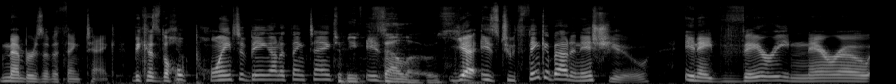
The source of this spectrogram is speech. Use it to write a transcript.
Mm-hmm. members of a think tank because the whole point of being on a think tank to be is fellows. yeah, is to think about an issue in a very narrow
